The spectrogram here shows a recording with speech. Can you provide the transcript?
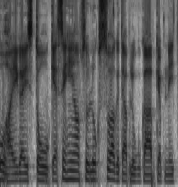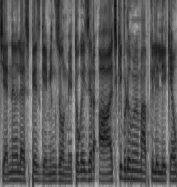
तो हाय गाइस तो कैसे हैं आप सब लोग? स्वागत है आप लोगों का आपके अपने चैनल एसपीएस गेमिंग जोन में। तो गाइस यार, आज की वीडियो में मैं आपके लिए लेके आऊँ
